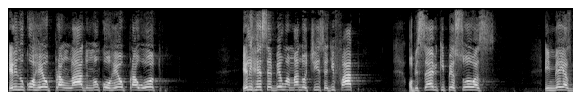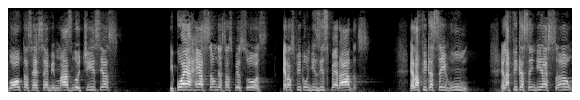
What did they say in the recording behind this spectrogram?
Ele não correu para um lado, não correu para o outro. Ele recebeu uma má notícia, de fato. Observe que pessoas em meias voltas recebem más notícias. E qual é a reação dessas pessoas? Elas ficam desesperadas. Ela fica sem rumo. Ela fica sem direção.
